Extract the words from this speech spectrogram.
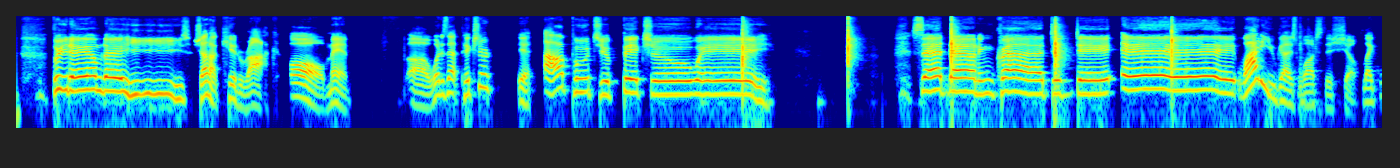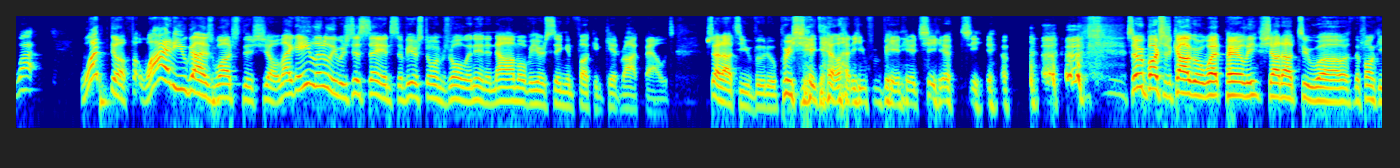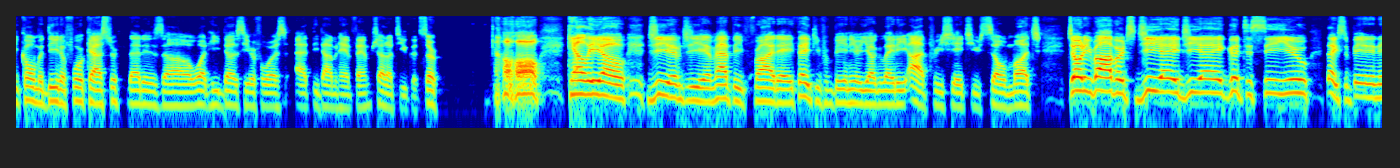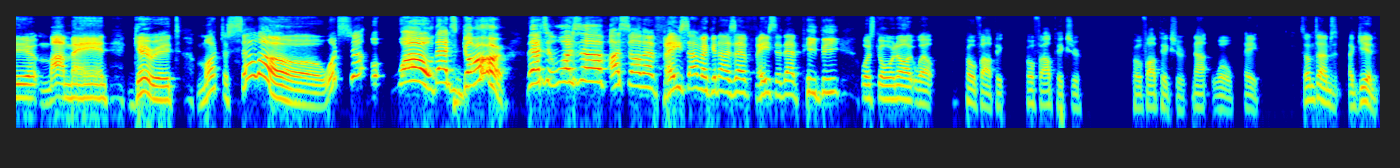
three damn days shout out kid rock oh man uh what is that picture yeah i put your picture away sat down and cried today. Why do you guys watch this show? Like, what? What the? Why do you guys watch this show? Like, he literally was just saying severe storms rolling in, and now I'm over here singing fucking Kid Rock ballads. Shout out to you, Voodoo. Appreciate the hell out of you for being here, GM, GM. Certain parts of Chicago are wet, apparently. Shout out to uh, the funky Cole Medina forecaster. That is uh, what he does here for us at the Diamond Hand fam. Shout out to you, good sir. Oh, Kelly O, GM, GM, happy Friday. Thank you for being here, young lady. I appreciate you so much. Jody Roberts, GA, GA, good to see you. Thanks for being in here. My man, Garrett Marticello. What's up? Whoa, that's Gar. That's it. What's up? I saw that face. I recognize that face and that PP. What's going on? Well, profile pic, profile picture, profile picture. Not whoa. Hey, sometimes again,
